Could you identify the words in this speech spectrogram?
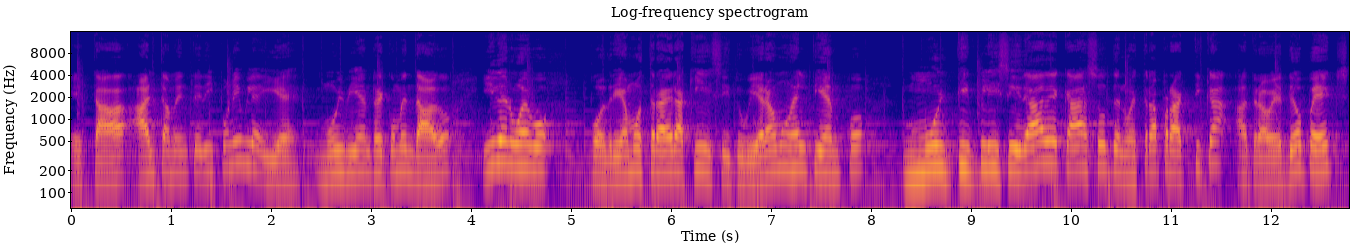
está altamente disponible y es muy bien recomendado. Y de nuevo, podríamos traer aquí, si tuviéramos el tiempo, multiplicidad de casos de nuestra práctica a través de OPEX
